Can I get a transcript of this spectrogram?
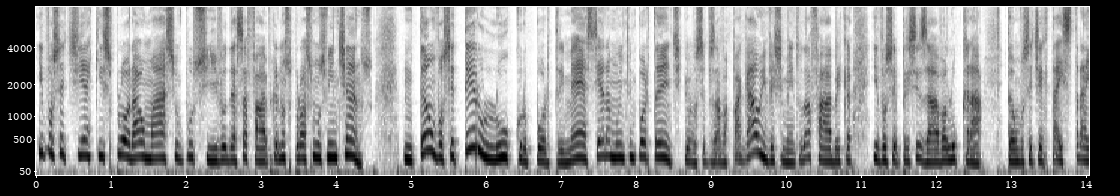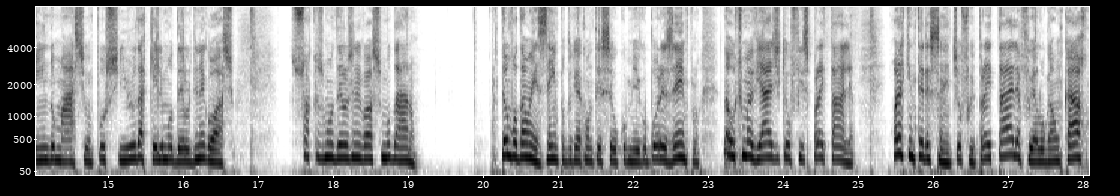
e você tinha que explorar o máximo possível dessa fábrica nos próximos 20 anos. Então, você ter o lucro por trimestre era muito importante, porque você precisava pagar o investimento da fábrica e você precisava lucrar. Então, você tinha que estar extraindo o máximo possível daquele modelo de negócio. Só que os modelos de negócio mudaram. Então, vou dar um exemplo do que aconteceu comigo, por exemplo, na última viagem que eu fiz para a Itália. Olha que interessante, eu fui para a Itália, fui alugar um carro,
